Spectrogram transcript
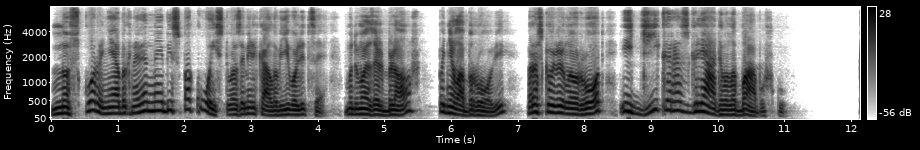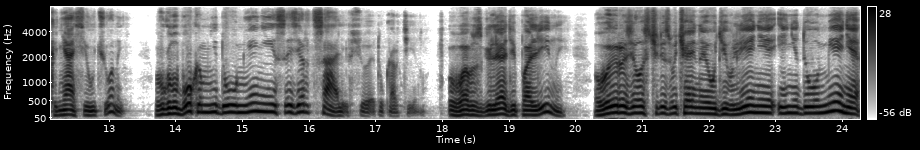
Но скоро необыкновенное беспокойство замелькало в его лице. Мадемуазель Бланш подняла брови, раскрыла рот и дико разглядывала бабушку. Князь и ученый в глубоком недоумении созерцали всю эту картину. Во взгляде Полины выразилось чрезвычайное удивление и недоумение,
